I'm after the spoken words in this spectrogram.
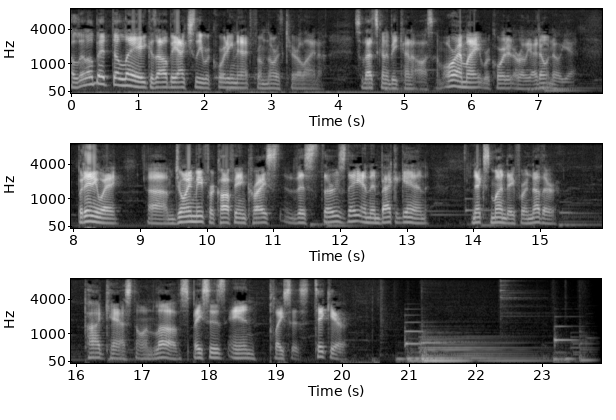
a little bit delayed because I'll be actually recording that from North Carolina. So that's going to be kind of awesome. Or I might record it early. I don't know yet. But anyway, um, join me for Coffee and Christ this Thursday and then back again next Monday for another podcast on love, spaces, and places. Take care.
